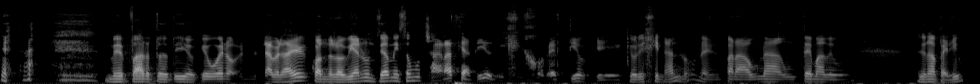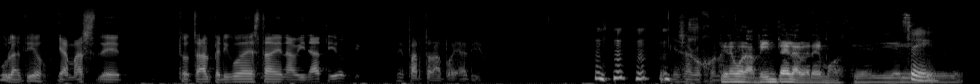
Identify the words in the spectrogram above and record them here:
me parto, tío. Qué bueno. La verdad que cuando lo vi anunciado me hizo mucha gracia, tío. Dije, joder, tío, qué, original, ¿no? Para una, un tema de, un, de una película, tío. Y además de total película de esta de Navidad, tío, que me parto la polla, tío. Tiene buena pinta y la veremos, tío. Y el,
